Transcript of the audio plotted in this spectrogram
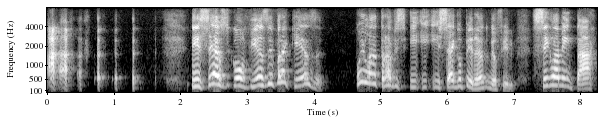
Excesso de confiança e fraqueza. Põe lá a trava e, e, e segue operando, meu filho. Sem lamentar.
